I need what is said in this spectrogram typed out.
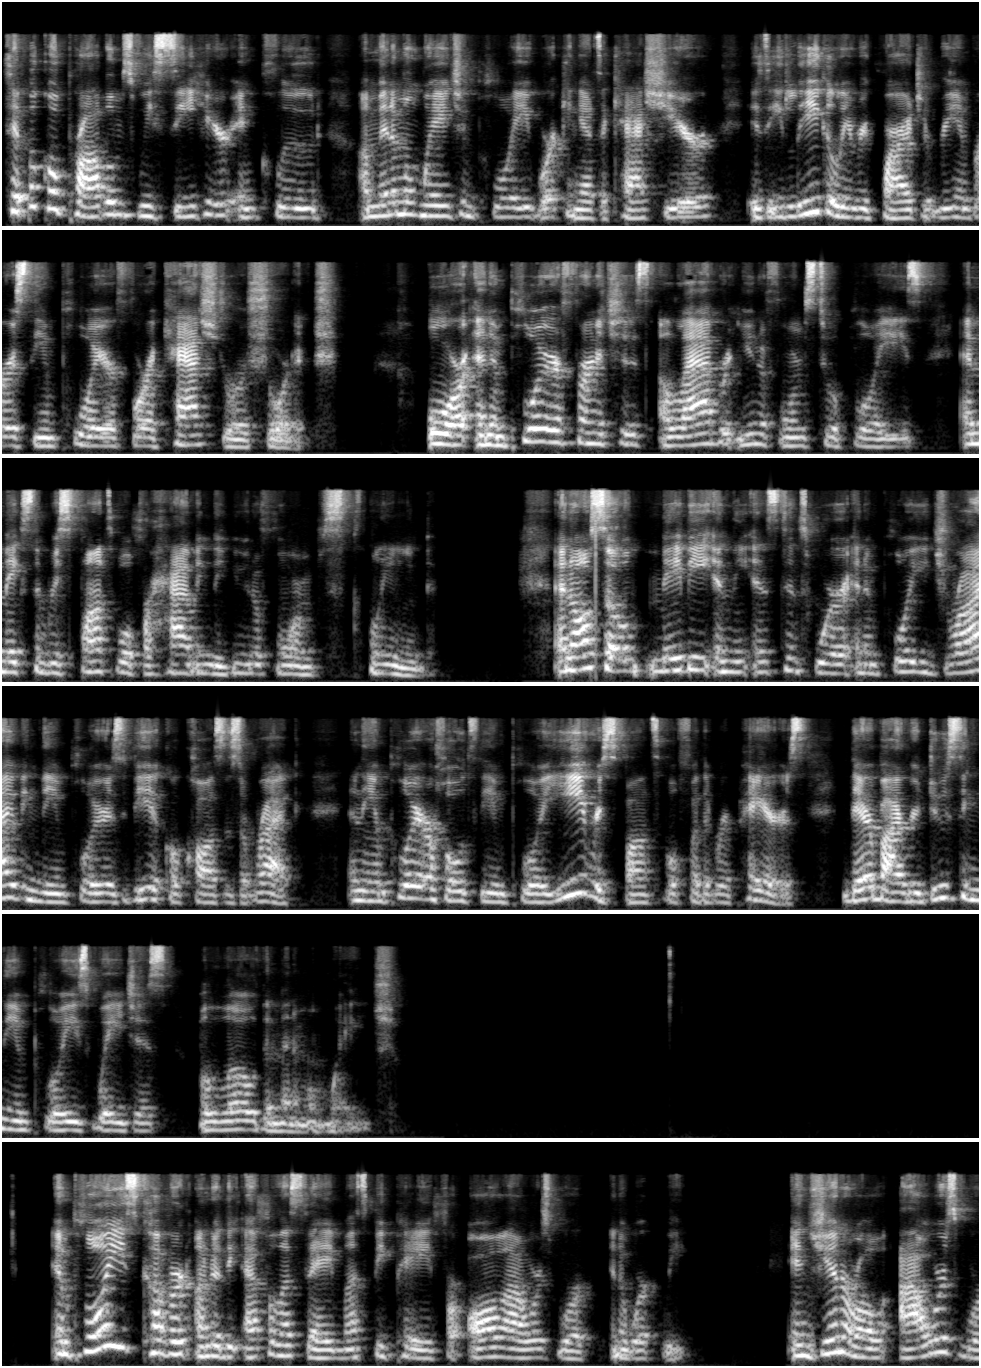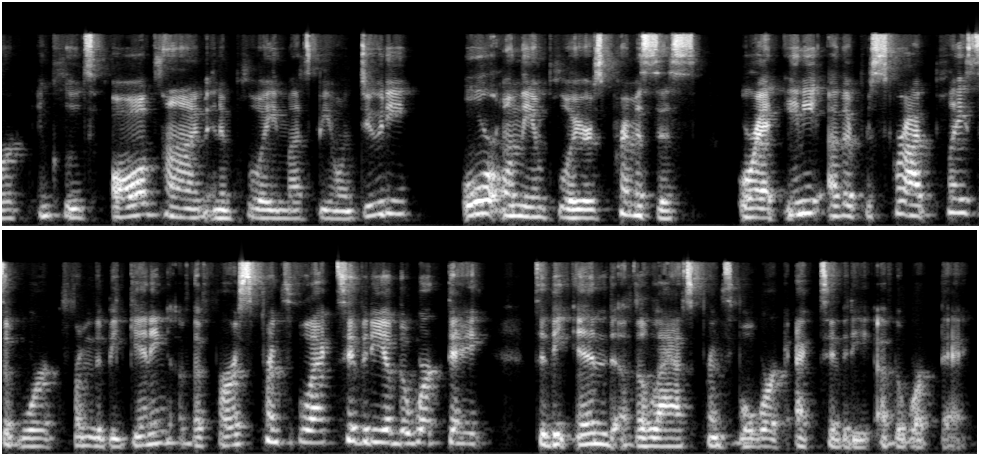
Typical problems we see here include a minimum wage employee working as a cashier is illegally required to reimburse the employer for a cash drawer shortage or an employer furnishes elaborate uniforms to employees and makes them responsible for having the uniforms cleaned. And also, maybe in the instance where an employee driving the employer's vehicle causes a wreck, and the employer holds the employee responsible for the repairs, thereby reducing the employee's wages below the minimum wage. Employees covered under the FLSA must be paid for all hours worked in a work week. In general, hours worked includes all time an employee must be on duty or on the employer's premises or at any other prescribed place of work from the beginning of the first principal activity of the workday to the end of the last principal work activity of the workday.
